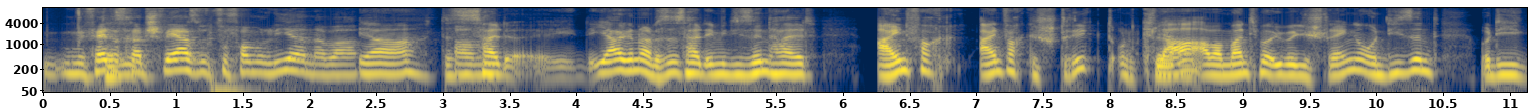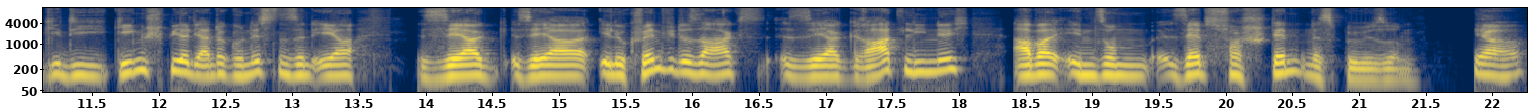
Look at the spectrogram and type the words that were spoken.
Mir fällt Das es ist- gerade schwer so zu formulieren, aber Ja, das ist Ähm. halt, äh, ja genau, das ist halt irgendwie, die sind halt einfach, einfach gestrickt und klar, Ja. aber manchmal über die Stränge und die sind, und die, die Gegenspieler, die Antagonisten sind eher sehr, sehr eloquent, wie du sagst, sehr geradlinig, aber in so einem Selbstverständnis böse. ja.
